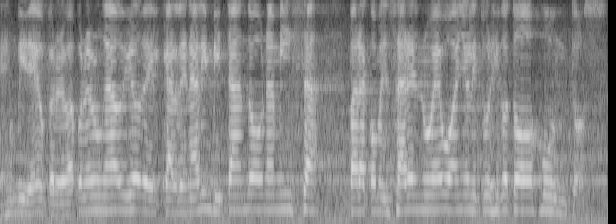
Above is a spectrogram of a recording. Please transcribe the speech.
es un video, pero les voy a poner un audio del cardenal invitando a una misa para comenzar el nuevo año litúrgico todos juntos.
